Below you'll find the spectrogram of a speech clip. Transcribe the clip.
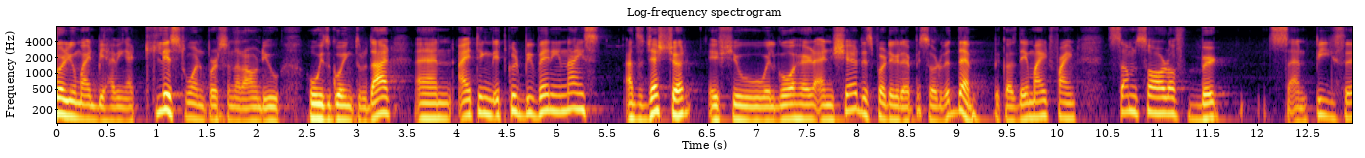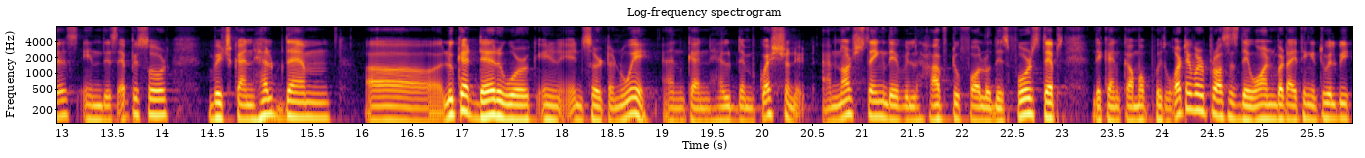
sure you might be having at least one person around you who is going through that. And I think it could be very nice as a gesture if you will go ahead and share this particular episode with them because they might find some sort of bits and pieces in this episode which can help them uh, look at their work in in certain way and can help them question it. I'm not saying they will have to follow these four steps. They can come up with whatever process they want but i think it will be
